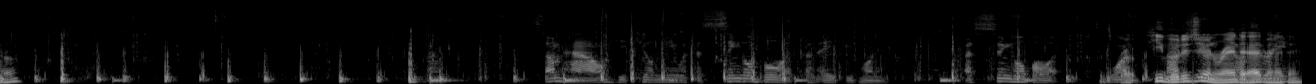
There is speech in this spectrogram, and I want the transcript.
Well, Somehow he killed me with a single bullet of AP20. A single bullet. He looted you and ran to admin, I think.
